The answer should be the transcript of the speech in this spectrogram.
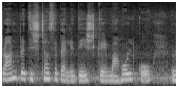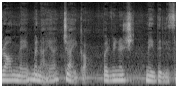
प्राण प्रतिष्ठा से पहले देश के माहौल को राम में बनाया जाएगा। परवीन नई दिल्ली से।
